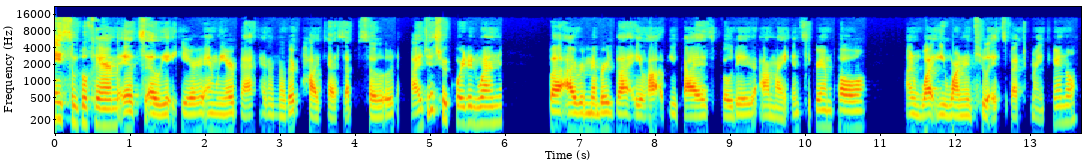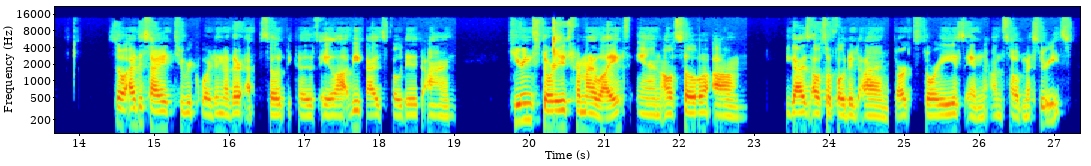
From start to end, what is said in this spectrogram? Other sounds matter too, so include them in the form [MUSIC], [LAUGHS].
Hey, Simple Fam, it's Elliot here, and we are back at another podcast episode. I just recorded one, but I remembered that a lot of you guys voted on my Instagram poll on what you wanted to expect from my channel. So I decided to record another episode because a lot of you guys voted on hearing stories from my life, and also, um, you guys also voted on dark stories and unsolved mysteries.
